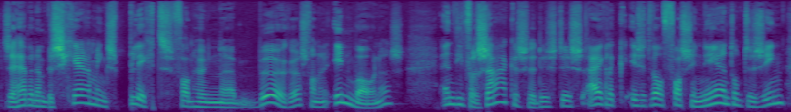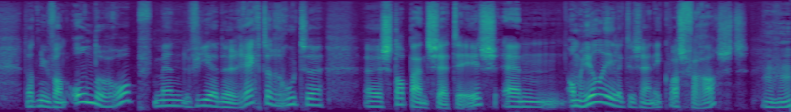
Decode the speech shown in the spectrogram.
Ze hebben een beschermingsplicht van hun eh, burgers, van hun inwoners. En die verzaken ze. Dus, dus eigenlijk is het wel fascinerend om te zien dat nu van onderop men via de rechterroute eh stap aan het zetten is. En om heel eerlijk te zijn, ik was verrast. Mhm.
